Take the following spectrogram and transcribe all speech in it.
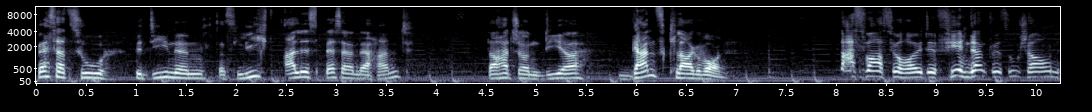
besser zu bedienen. Das liegt alles besser in der Hand. Da hat John Deere ganz klar gewonnen. Das war's für heute. Vielen Dank fürs Zuschauen.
